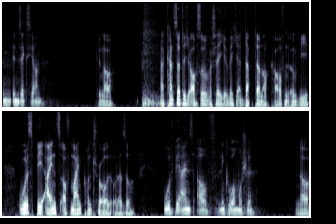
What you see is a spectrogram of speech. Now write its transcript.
in, in sechs Jahren. genau. Da kannst du natürlich auch so wahrscheinlich irgendwelche Adapter noch kaufen, irgendwie USB 1 auf Mind Control oder so. USB 1 auf linke Ohrmuschel. Genau.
